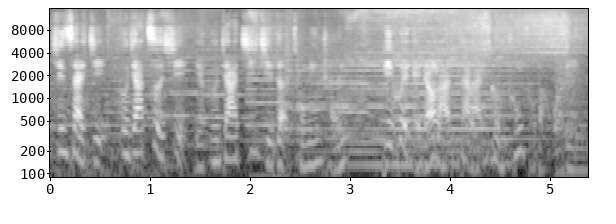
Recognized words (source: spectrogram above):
新赛季更加自信，也更加积极的丛明晨，必会给辽篮带来更充足的活力。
